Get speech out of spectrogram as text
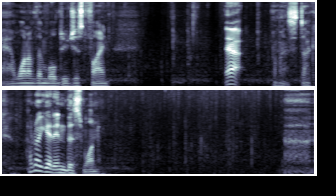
Ah, one of them will do just fine. Ah, am I stuck? How do I get in this one? Uh,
